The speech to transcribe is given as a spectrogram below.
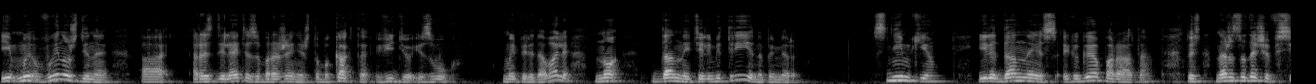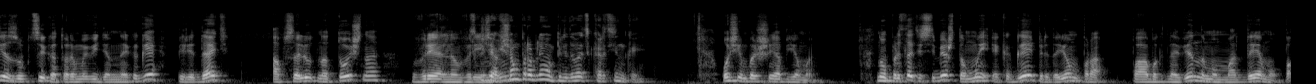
И мы вынуждены а, разделять изображение, чтобы как-то видео и звук мы передавали. Но данные телеметрии, например, снимки или данные с ЭКГ-аппарата. То есть наша задача все зубцы, которые мы видим на ЭКГ, передать абсолютно точно в реальном времени. Скажите, а в чем проблема передавать картинкой? Очень большие объемы. Ну, представьте себе, что мы ЭКГ передаем про, по обыкновенному модему, по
